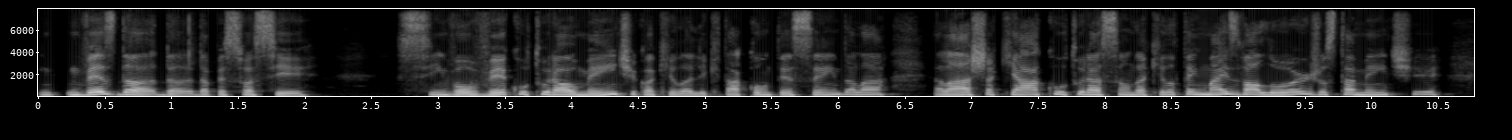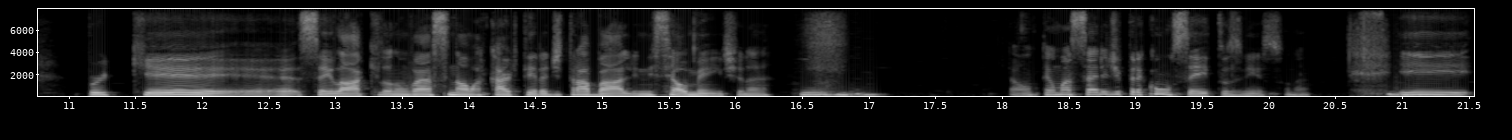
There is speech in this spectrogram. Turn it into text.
em, em vez da, da, da, pessoa se, se envolver culturalmente com aquilo ali que está acontecendo, ela, ela acha que a aculturação daquilo tem mais valor justamente porque, eh, sei lá, aquilo não vai assinar uma carteira de trabalho inicialmente, né? Uhum. Então tem uma série de preconceitos nisso, né? E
